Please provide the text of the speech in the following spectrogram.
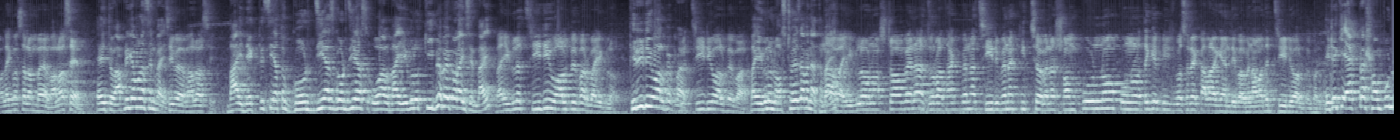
ওয়ালাইকুম আসসালাম ভাই ভালো আছেন? এই তো আপনি কেমন আছেন ভাই? জি ভাই ভালো আছি। ভাই দেখতেছি এত গর্জিয়াস গর্জিয়াস ওয়াল ভাই এগুলো কীভাবে করাইছেন ভাই? ভাই এগুলো থ্রি ডি ওয়ালপেপার ভাই এগুলো। Three D wallpaper three D wallpaper ভাই এগুলো নষ্ট হয়ে যাবে না তো না ভাই? ভাই এগুলো নষ্ট হবে না জোড়া থাকবে না ছিঁড়বে না কিচ্ছু হবে না সম্পূর্ণ পনেরো থেকে বিশ বছরের কালার গ্যারান্টি পাবেন আমাদের থ্রি ডি ওয়ালপেপার এটা কি একটা সম্পূর্ণ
